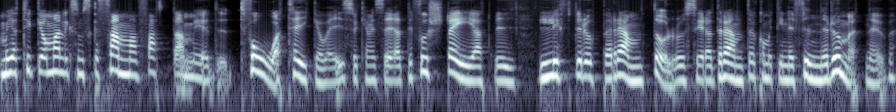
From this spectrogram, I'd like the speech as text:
Men jag tycker om man liksom ska sammanfatta med två takeaways så kan vi säga att det första är att vi lyfter upp räntor och ser att räntor kommit in i finrummet nu.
